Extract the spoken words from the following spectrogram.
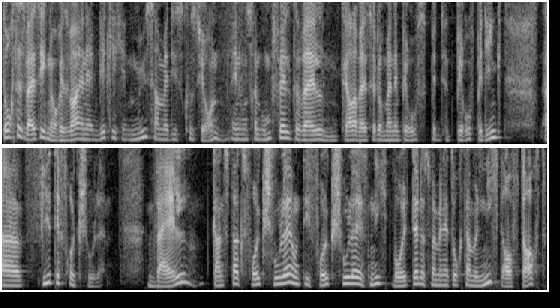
Doch, das weiß ich noch. Es war eine wirklich mühsame Diskussion in unserem Umfeld, weil klarerweise durch meinen Berufs, Beruf bedingt, äh, vierte Volksschule. Weil Ganztagsvolksschule und die Volksschule es nicht wollte, dass wenn meine Tochter einmal nicht auftaucht,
